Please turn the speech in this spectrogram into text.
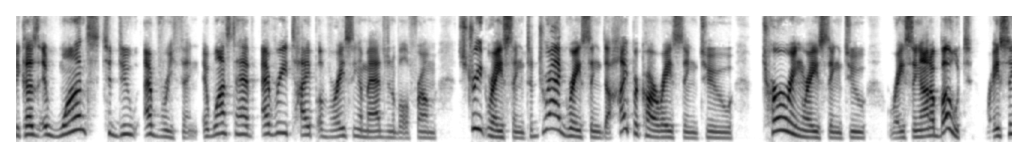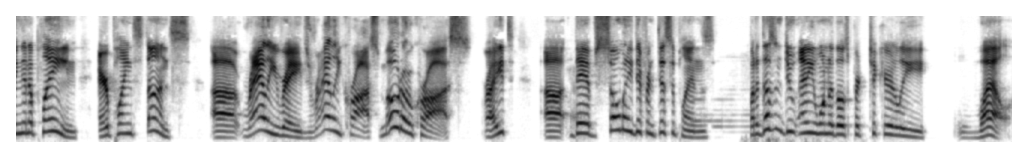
because it wants to do everything. It wants to have every type of racing imaginable from street racing to drag racing to hypercar racing to touring racing to racing on a boat, racing in a plane, airplane stunts, uh, rally raids, rally cross, motocross, right? Uh, they have so many different disciplines, but it doesn't do any one of those particularly well.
